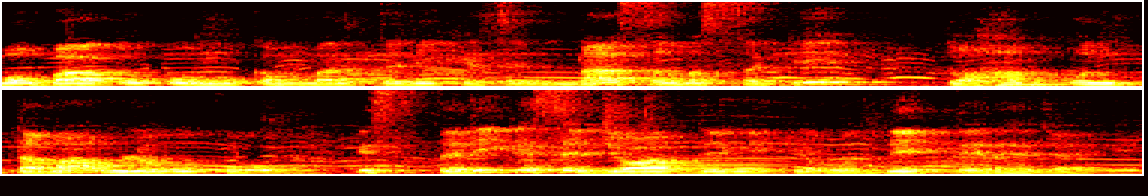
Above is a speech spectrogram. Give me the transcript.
वो बातों को मुकम्मल तरीके से ना समझ सके तो हम उन तमाम लोगों को इस तरीके से जवाब देंगे कि वो देखते रह जाएँगे।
